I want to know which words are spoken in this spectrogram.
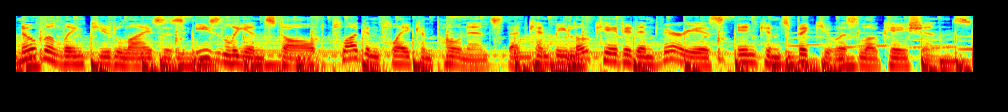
NovaLink utilizes easily installed plug-and-play components that can be located in various inconspicuous locations.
